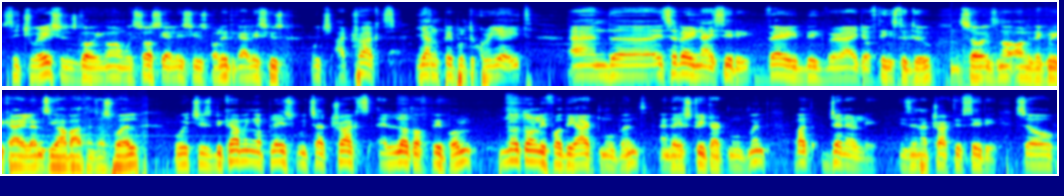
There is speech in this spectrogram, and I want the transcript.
situations going on with social issues, political issues, which attracts young people to create. And uh, it's a very nice city, very big variety of things to do. So it's not only the Greek islands, you have Athens as well, which is becoming a place which attracts a lot of people, not only for the art movement and the street art movement, but generally is an attractive city. So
